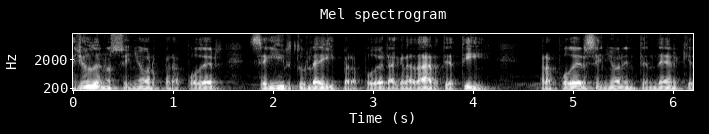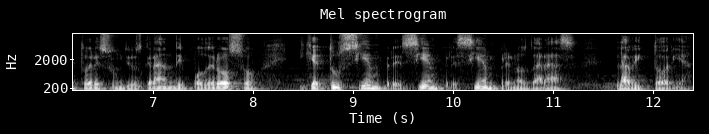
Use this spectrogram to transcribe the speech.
Ayúdanos, Señor, para poder seguir tu ley, para poder agradarte a ti, para poder, Señor, entender que tú eres un Dios grande y poderoso y que tú siempre, siempre, siempre nos darás la victoria.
